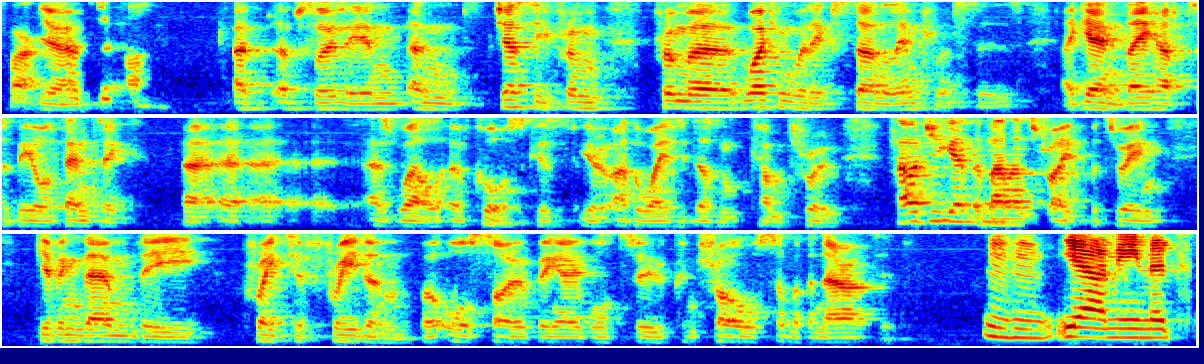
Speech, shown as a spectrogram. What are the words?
for, yeah, for people. Absolutely, and and Jesse, from from uh, working with external influences again, they have to be authentic uh, uh, uh as well, of course, because you know otherwise it doesn't come through. How do you get the balance right between giving them the creative freedom, but also being able to control some of the narrative? Mm-hmm. Yeah, I mean, it's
